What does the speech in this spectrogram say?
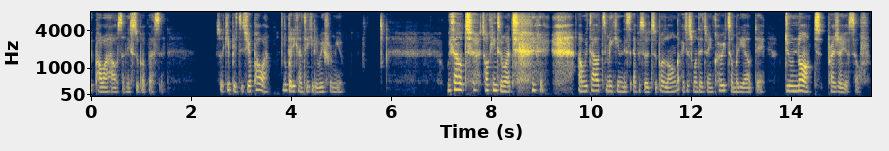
a powerhouse and a super person. So keep it. It's your power. Nobody can take it away from you. Without talking too much and without making this episode super long, I just wanted to encourage somebody out there do not pressure yourself.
